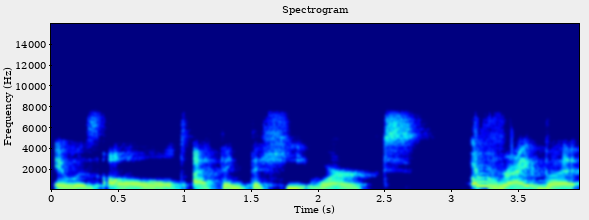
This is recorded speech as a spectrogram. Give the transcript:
it was old. I think the heat worked. right, but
